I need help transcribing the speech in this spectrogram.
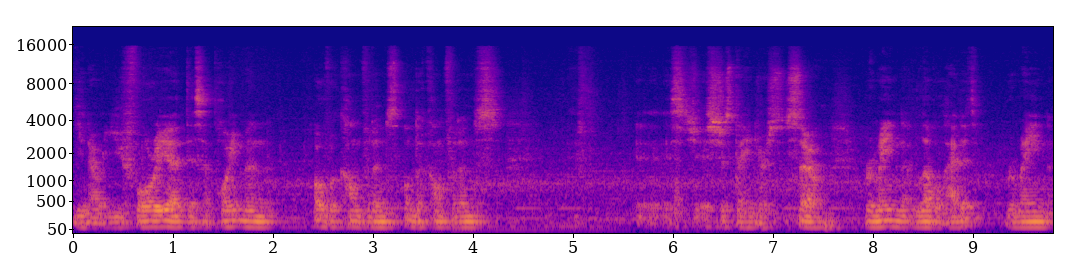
you know euphoria, disappointment, overconfidence, underconfidence it's, it's just dangerous. So remain level headed, remain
